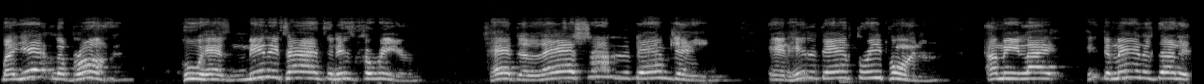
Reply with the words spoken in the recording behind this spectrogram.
But yet, LeBron, who has many times in his career had the last shot of the damn game and hit a damn three pointer. I mean, like the man has done it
